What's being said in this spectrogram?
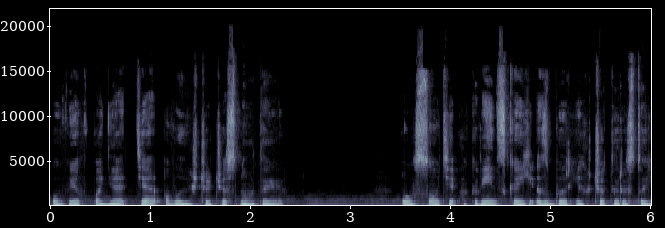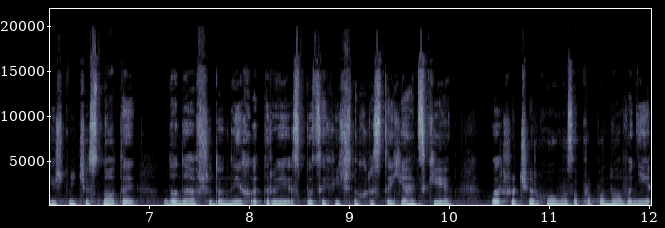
ввів поняття вищої чесноти. У суті, Аквінський зберіг чотири стоїчні чесноти, додавши до них три специфічно християнські, першочергово запропоновані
